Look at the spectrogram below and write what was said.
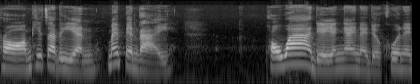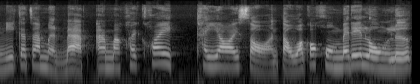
พร้อมที่จะเรียนไม่เป็นไร เพราะว่าเดี๋ยวยังไงเนี่ยเดี๋ยวคุณแอนนี่ก็จะเหมือนแบบเอามาค่อยๆทยอยสอน แต่ว่าก็คงไม่ได้ลงลึก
